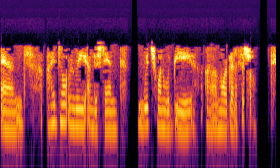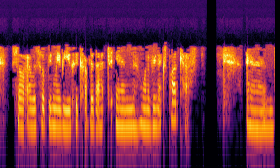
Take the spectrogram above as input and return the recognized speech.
And I don't really understand which one would be uh, more beneficial. So I was hoping maybe you could cover that in one of your next podcasts. And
